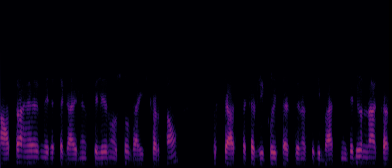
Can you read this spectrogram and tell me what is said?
आता है मेरे से गाइडेंस के लिए मैं उसको गाइड करता हूँ। उससे आज तक कभी कोई पैसे नशे की बात नहीं करी और ना कर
